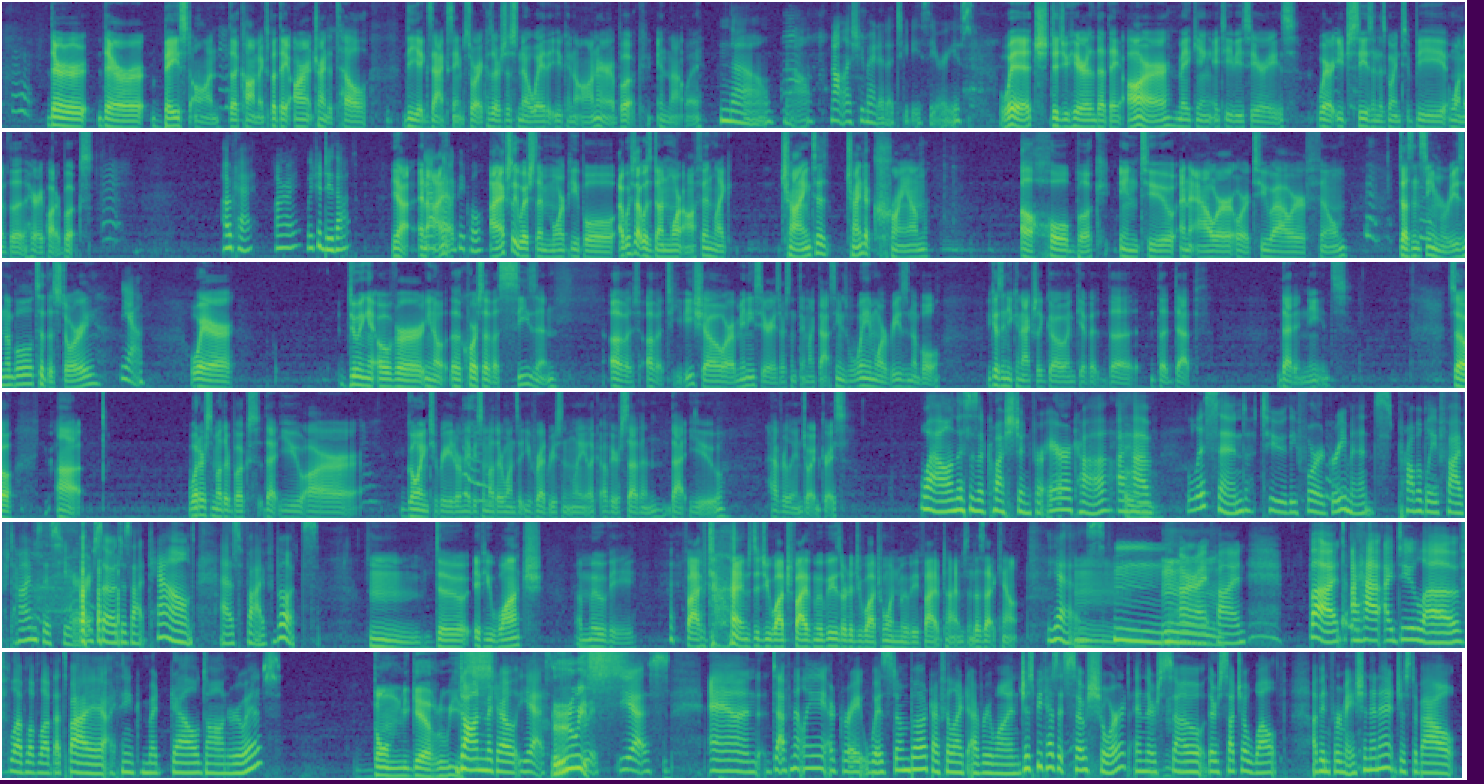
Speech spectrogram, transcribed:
they're they're based on the comics, but they aren't trying to tell the exact same story because there's just no way that you can honor a book in that way. No, no, not unless you made it a TV series. Which did you hear that they are making a TV series where each season is going to be one of the Harry Potter books? Okay, all right, we could do that. Yeah, and yeah, I that would be cool. I actually wish that more people. I wish that was done more often. Like trying to trying to cram a whole book into an hour or a two hour film doesn't seem reasonable to the story. Yeah, Where doing it over, you know, the course of a season of a of a TV show or a miniseries or something like that seems way more reasonable because then you can actually go and give it the the depth that it needs. So, uh, what are some other books that you are going to read, or maybe some other ones that you've read recently, like of your seven, that you have really enjoyed, Grace? Well, and this is a question for Erica. I Ooh. have listened to the Four Agreements probably five times this year. so does that count as five books? Hmm. Do if you watch a movie five times, did you watch five movies, or did you watch one movie five times, and does that count? Yes. Hmm. Hmm. All right, Hmm. fine. But I have, I do love, love, love, love. That's by I think Miguel Don Ruiz. Don Miguel Ruiz. Don Miguel, yes. Ruiz. Yes. And definitely a great wisdom book. I feel like everyone just because it's so short and there's so there's such a wealth of information in it just about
